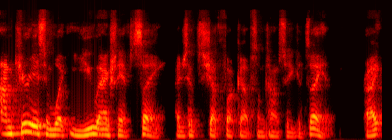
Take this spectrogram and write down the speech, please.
I'm curious in what you actually have to say. I just have to shut the fuck up sometimes so you can say it, right?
